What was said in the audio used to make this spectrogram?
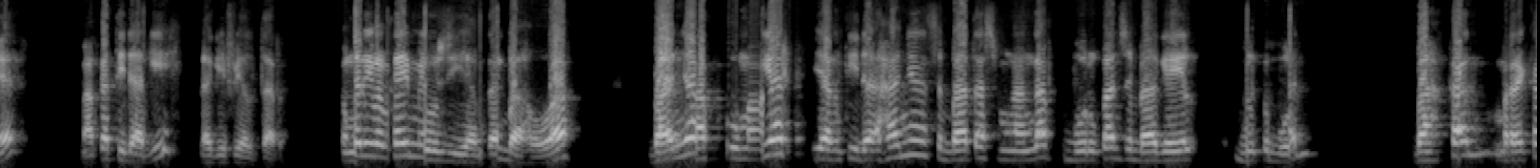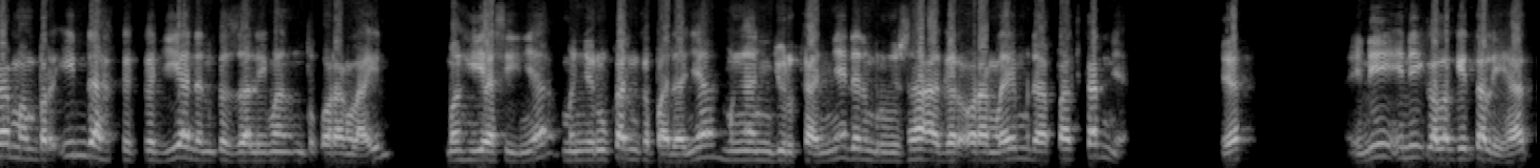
Ya? Maka tidak lagi lagi filter. Kemudian Imam Qayyim yang bahwa banyak aku maksiat yang tidak hanya sebatas menganggap keburukan sebagai keburukan, bahkan mereka memperindah kekejian dan kezaliman untuk orang lain menghiasinya, menyerukan kepadanya, menganjurkannya dan berusaha agar orang lain mendapatkannya. Ya. Ini ini kalau kita lihat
